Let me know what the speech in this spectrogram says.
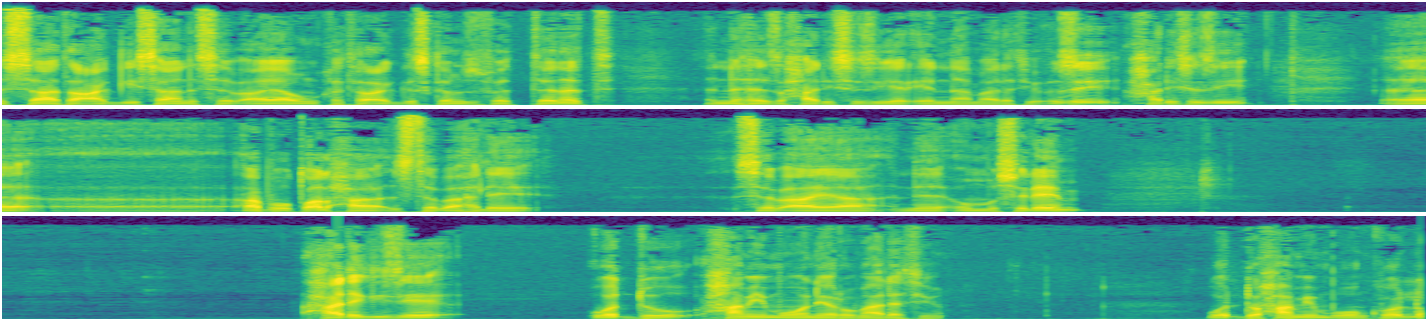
ንሳ ተዓጊሳ ንሰብኣያ እውን ከተዕግስ ከም ዝፈተነት እነሀ እዚ ሓዲስ እዚ የርእየና ማለት እዩ። እዚ ሓዲስ እዚ ኣቡ ጠልሓ ዝተባህለ ሰብኣያ ንኡሙ ስሌም ሓደ ግዜ ወዱ ሓሚምዎ ነይሩ ማለት እዩ። ወዱ ሓሚምዎ እንከሎ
